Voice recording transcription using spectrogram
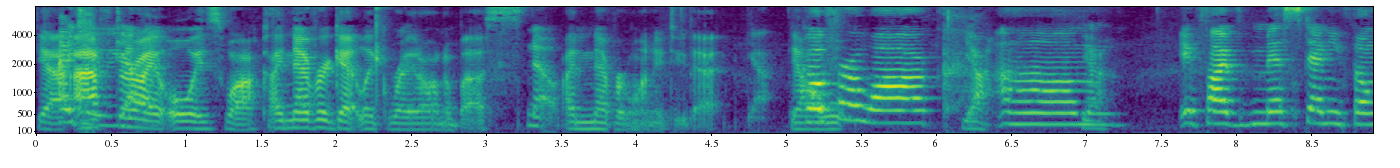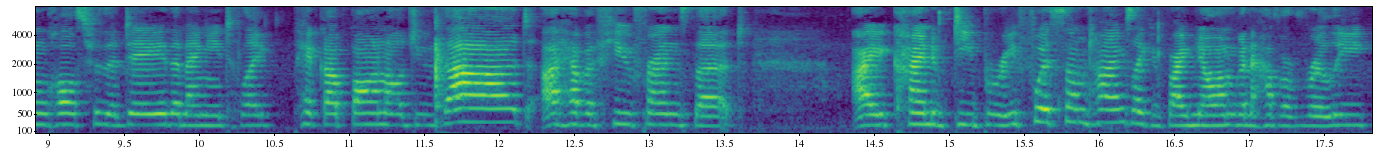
Yeah, I do, after yeah. I always walk. I never get like right on a bus. No. I never want to do that. Yeah. Yeah, Go I'll- for a walk. Yeah. Um Yeah. if I've missed any phone calls for the day that I need to like pick up on, I'll do that. I have a few friends that I kind of debrief with sometimes. Like if I know I'm going to have a really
